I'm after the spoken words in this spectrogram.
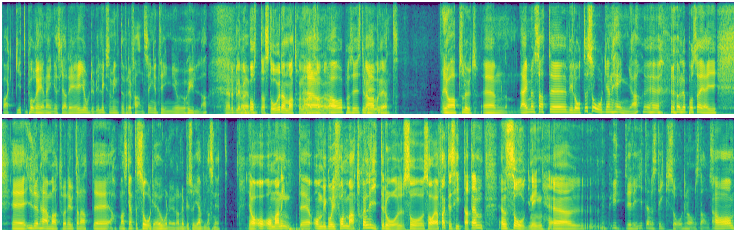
fuck it på ren engelska. Det gjorde vi liksom inte för det fanns ingenting att hylla. Nej, det blev väl um, bortastå i den matchen har jag för mig? Ja, precis. Det Med blev all rätt. Ja, absolut. Um, nej, men så att uh, vi låter sågen hänga, uh, höll på att säga, i, uh, i den här matchen utan att uh, man ska inte såga i onödan, det blir så jävla snett. Ja, och om man inte, om vi går ifrån matchen lite då, så, så har jag faktiskt hittat en, en sågning. Eh, Pytteliten sticksåg någonstans. Ja,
